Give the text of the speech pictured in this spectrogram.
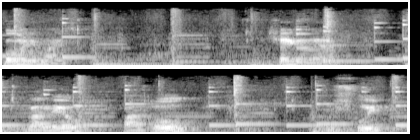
Bom demais. Isso aí, galera. Valeu, falou e fui.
